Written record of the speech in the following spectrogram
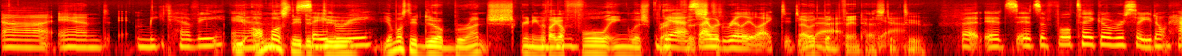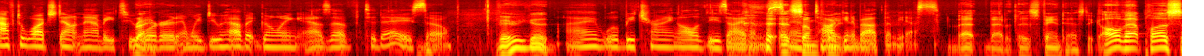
uh, and meat heavy. And You almost need savory. to do. You almost need to do a brunch screening with like a full English breakfast. Yes, I would really like to do That that. would have been fantastic Yeah. too. But it's it's a full takeover, so you don't have to watch Downton Abbey to Right. order it, and we do have it going as of today. So Very good. I will be trying all of these items At and some point. talking about them. Yes, That that is fantastic. All that plus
